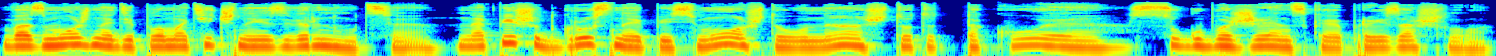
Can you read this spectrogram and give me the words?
Возможно, дипломатично извернуться. Напишут грустное письмо, что у нас что-то такое сугубо женское произошло,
